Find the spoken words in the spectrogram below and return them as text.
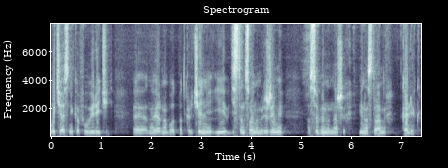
участников увеличить, э, наверное, будет подключение и в дистанционном режиме, особенно наших иностранных коллег.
